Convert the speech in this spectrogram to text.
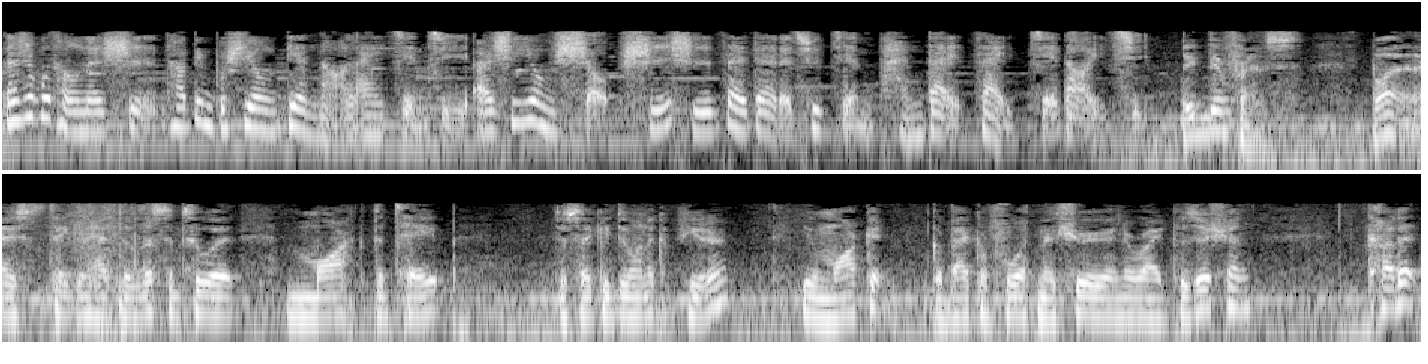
但是不同的是，他并不是用电脑来剪辑，而是用手实实在在的去剪盘带，再接到一起。Big difference. But I s- take it, have to listen to it, mark the tape, just like you do on a computer. You mark it, go back and forth, make sure you're in the right position, cut it,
